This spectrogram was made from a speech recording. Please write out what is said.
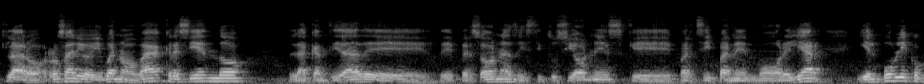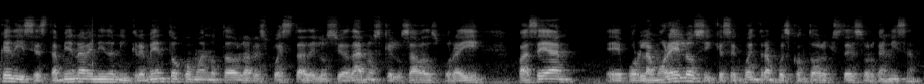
Claro, Rosario, y bueno, va creciendo la cantidad de, personas, de instituciones que participan en Moreliar. ¿Y el público qué dices? ¿También ha venido en incremento? ¿Cómo ha notado la respuesta de los ciudadanos que los sábados por ahí pasean eh, por la Morelos y que se encuentran pues con todo lo que ustedes organizan?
